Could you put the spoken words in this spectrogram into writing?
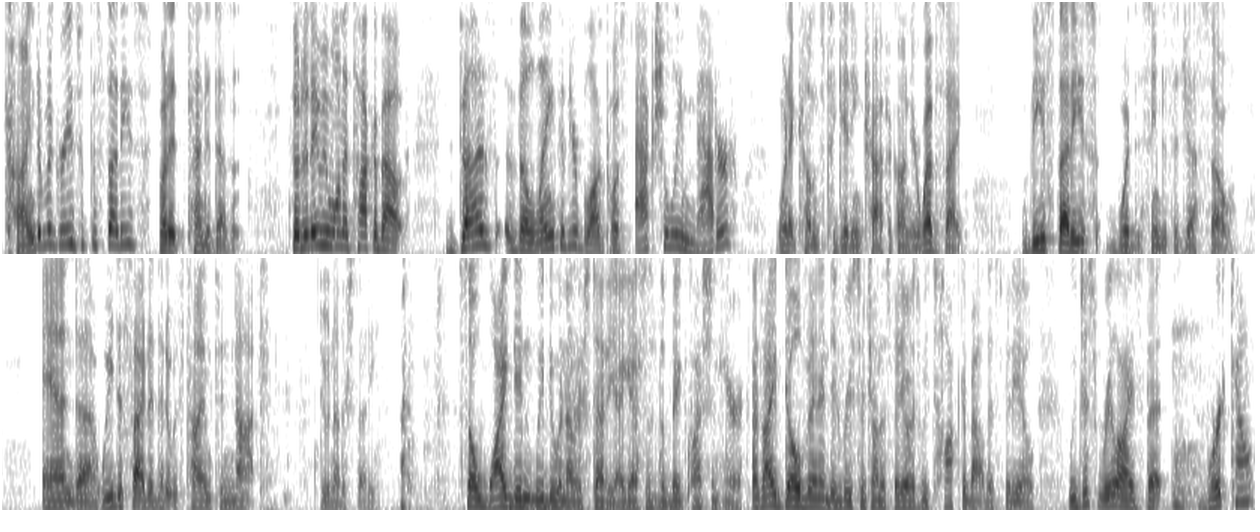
kind of agrees with the studies, but it kind of doesn't. So today we want to talk about does the length of your blog post actually matter when it comes to getting traffic on your website? These studies would seem to suggest so. And uh, we decided that it was time to not do another study. So why didn't we do another study? I guess is the big question here. As I dove in and did research on this video, as we talked about this video, we just realized that word count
